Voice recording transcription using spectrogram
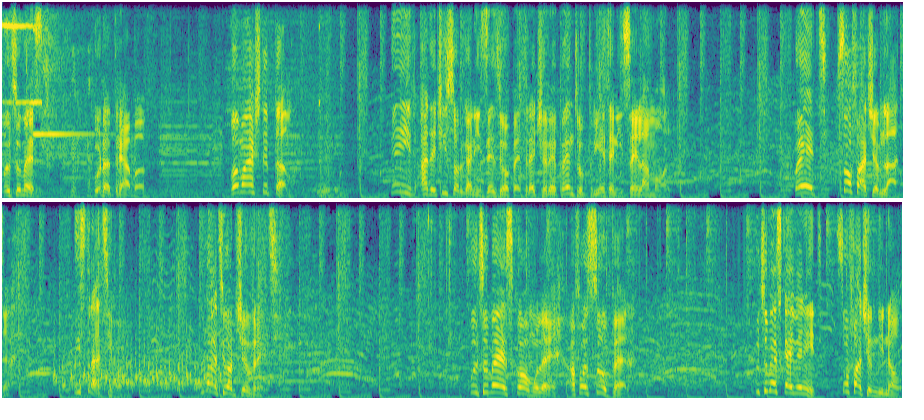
Mulțumesc! Bună treabă! Vă mai așteptăm! Dave a decis să organizeze o petrecere pentru prietenii săi la mall. Băieți, să o facem lată! Distrați-vă! Luați orice vreți. Mulțumesc, omule! A fost super! Mulțumesc că ai venit! Să o facem din nou!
